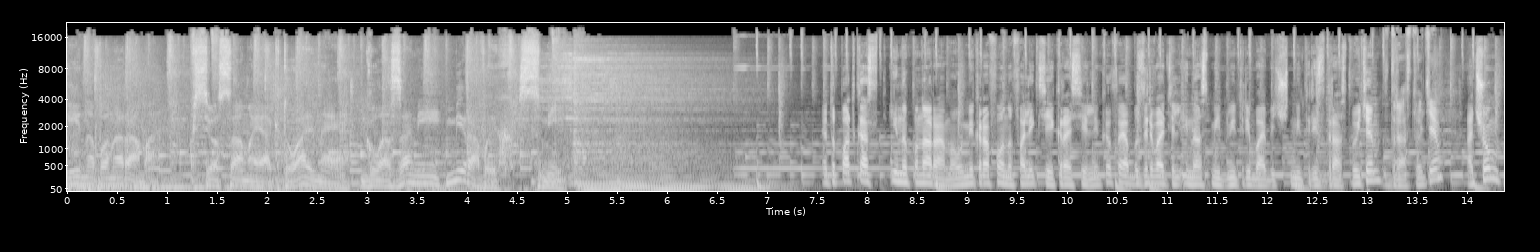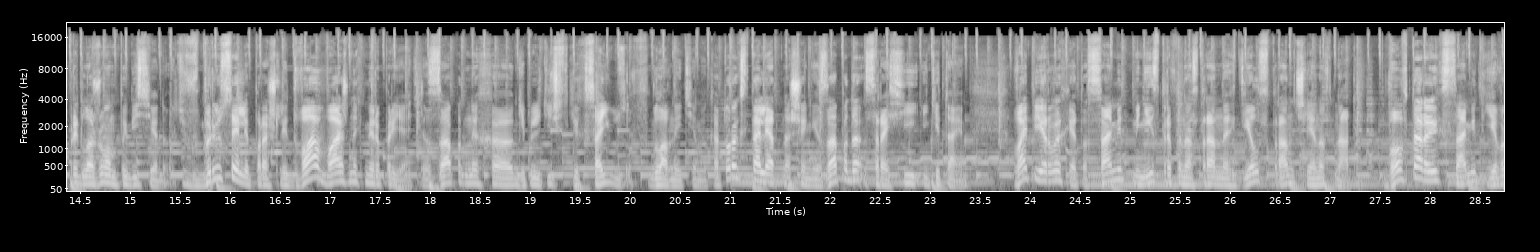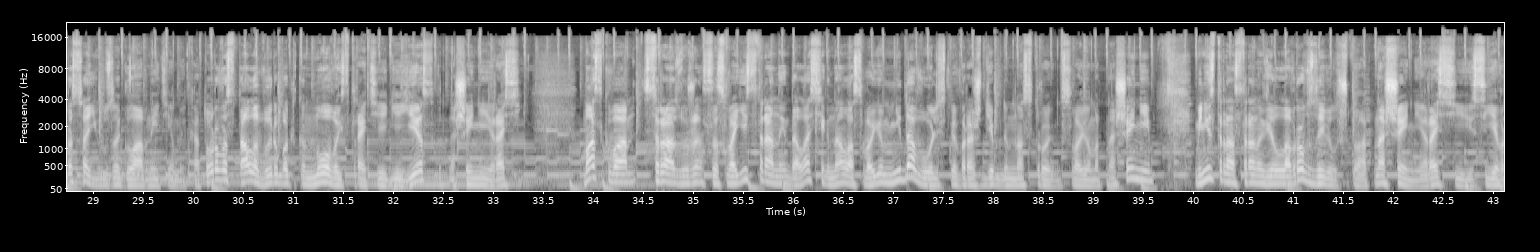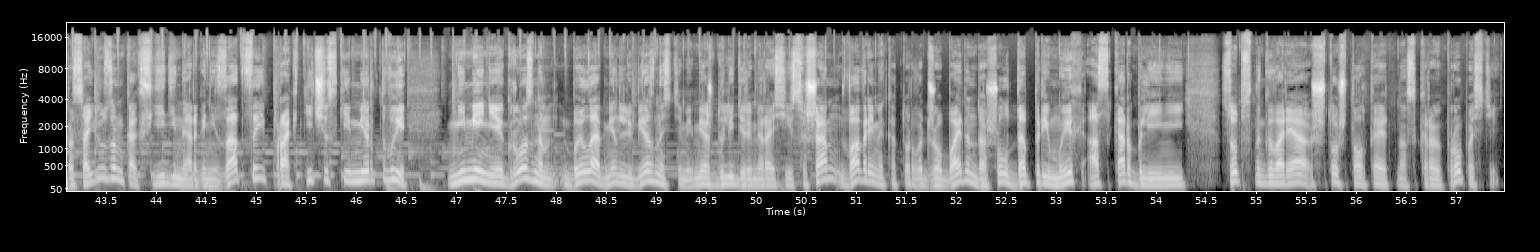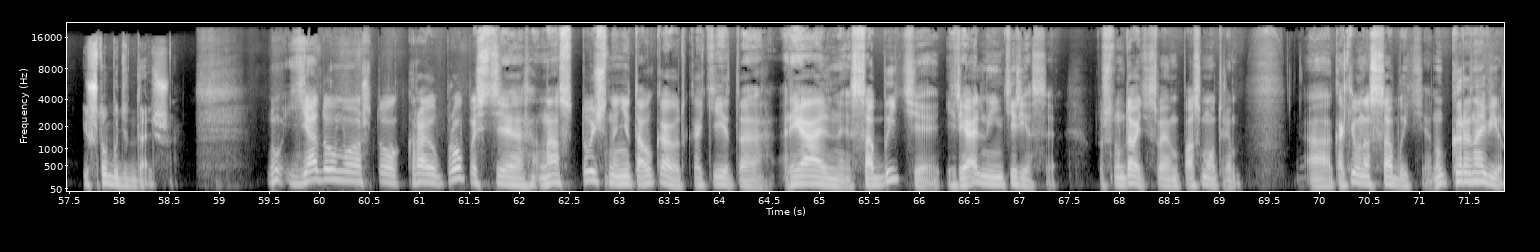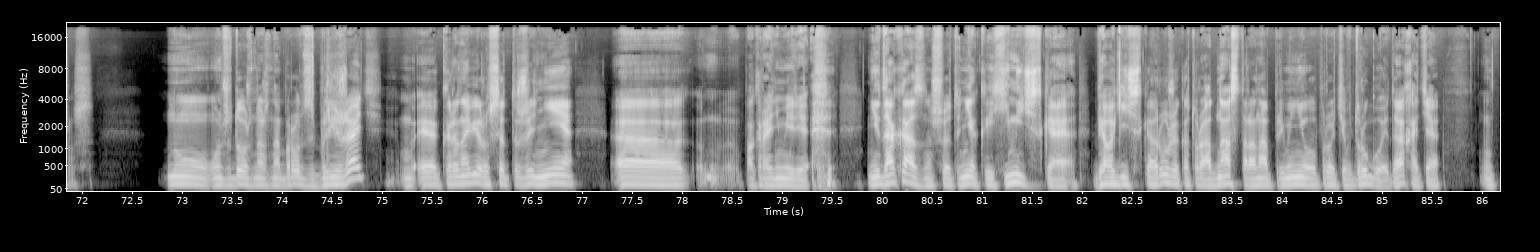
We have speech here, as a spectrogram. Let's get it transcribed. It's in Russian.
Инопанорама. Все самое актуальное глазами мировых СМИ. Это подкаст «Инопанорама». У микрофонов Алексей Красильников и обозреватель ИНОСМИ Дмитрий Бабич. Дмитрий, здравствуйте. Здравствуйте. О чем предложу вам побеседовать. В Брюсселе прошли два важных мероприятия западных э, геополитических союзов, главной темой которых стали отношения Запада с Россией и Китаем. Во-первых, это саммит министров иностранных дел стран-членов НАТО. Во-вторых, саммит Евросоюза, главной темой которого стала выработка новой стратегии ЕС в отношении России. Москва сразу же со своей стороны дала сигнал о своем недовольстве враждебным настроем в своем отношении. Министр иностранных дел Лавров заявил, что отношения России с Евросоюзом, как с единой организацией, практически мертвы. Не менее грозным был обмен любезностями между лидерами России и США, во время которого Джо Байден дошел до прямых оскорблений. Собственно говоря, что ж толкает нас к краю пропасти и что будет дальше? Ну, я думаю, что к краю пропасти нас точно не толкают какие-то реальные события и реальные интересы. Потому что, ну, давайте с вами посмотрим, а, какие у нас события. Ну, коронавирус. Ну, он же должен нас, наоборот, сближать. Э, коронавирус это же не, э, по крайней мере, не доказано, что это некое химическое, биологическое оружие, которое одна сторона применила против другой, да, хотя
